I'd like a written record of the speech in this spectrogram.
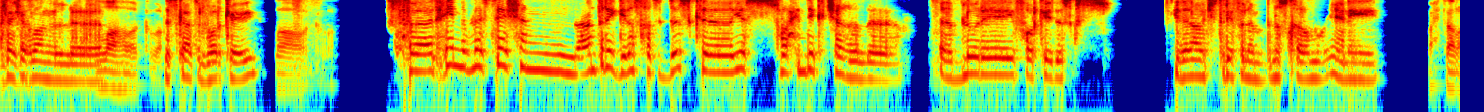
عشان يشغلون الله أكبر. الديسكات ال 4K الله أكبر. فالحين بلاي ستيشن عن طريق نسخة ال disc آه، yes راح يمديك تشغل بلوراي 4K discs إذا ناوي تشتري فيلم بنسخة م- يعني محترم.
